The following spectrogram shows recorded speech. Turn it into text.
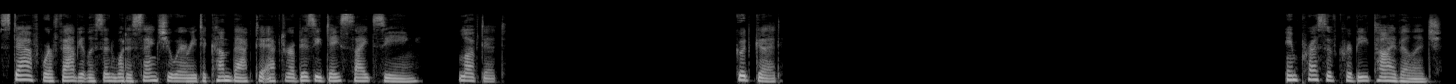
Staff were fabulous and what a sanctuary to come back to after a busy day sightseeing. Loved it. Good good. Impressive Krabi Thai Village.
